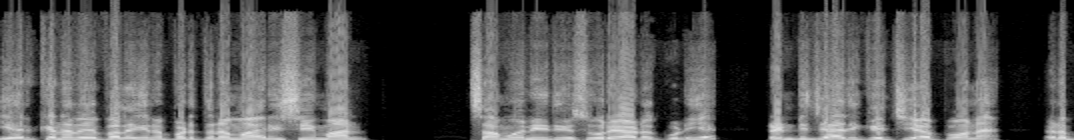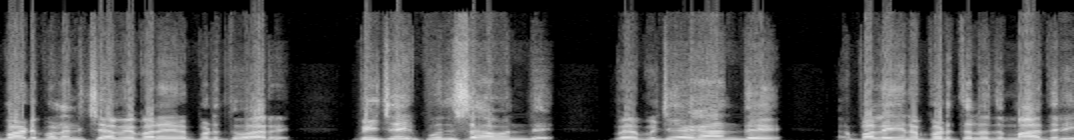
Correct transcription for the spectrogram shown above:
ஏற்கனவே பலகீனப்படுத்தின மாதிரி சீமான் சமூக நீதி சூறையாடக்கூடிய ரெண்டு ஜாதி கட்சியா போன எடப்பாடி பழனிசாமி பலகீனப்படுத்துவாரு. விஜய் புதுசா வந்து விஜயகாந்த் பலகீனப்படுத்தினது மாதிரி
